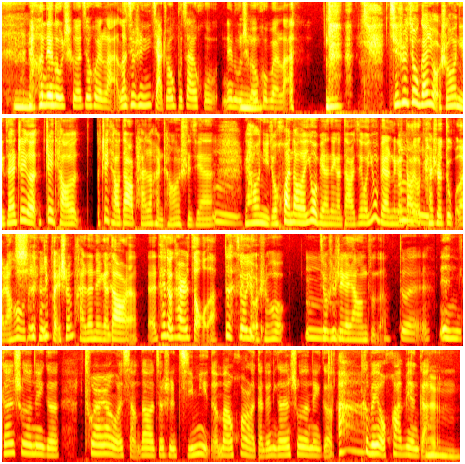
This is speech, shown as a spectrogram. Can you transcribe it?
嗯、然后那路车就会来了。就是你假装不在乎那路车会不会来。嗯、其实就跟有时候你在这个这条这条道排了很长的时间，嗯，然后你就换到了右边那个道，结果右边那个道又开始堵了，嗯、然后你本身排的那个道，呃，他就开始走了。对，就有时候。嗯，就是这个样子的。对，嗯，你刚才说的那个，突然让我想到就是吉米的漫画了。感觉你刚才说的那个啊，特别有画面感。嗯，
